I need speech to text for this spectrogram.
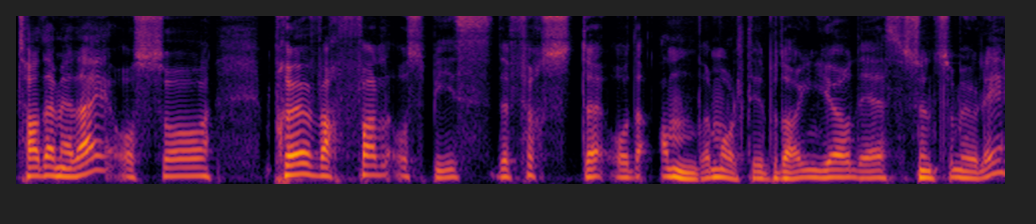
ta det med deg, og så prøv i hvert fall å spise det første og det andre måltidet på dagen. Gjør det så sunt som mulig,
